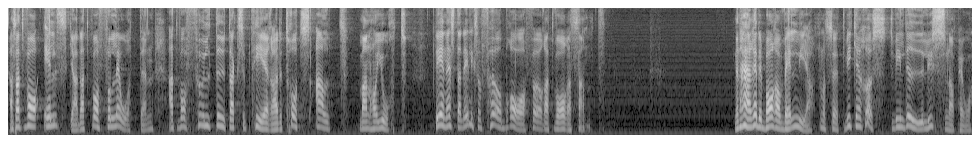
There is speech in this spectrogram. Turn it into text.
Alltså att vara älskad, att vara förlåten, att vara fullt ut accepterad trots allt man har gjort. Det är nästan, det är liksom för bra för att vara sant. Men här är det bara att välja på något sätt. Vilken röst vill du lyssna på?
